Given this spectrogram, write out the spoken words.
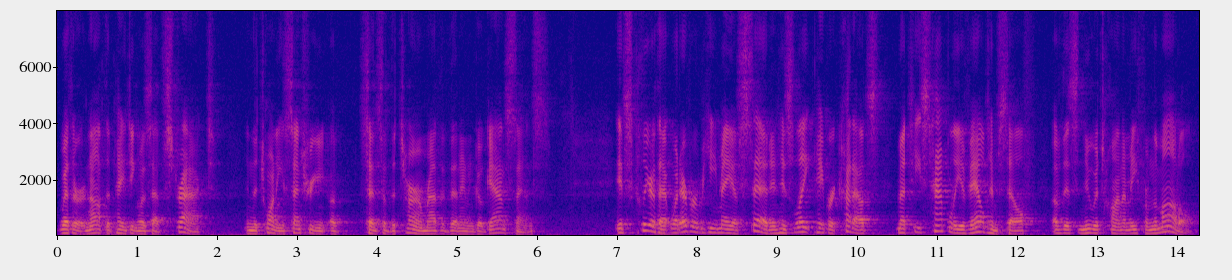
whether or not the painting was abstract in the 20th century of, sense of the term rather than in Gauguin's sense, it's clear that whatever he may have said in his late paper cutouts, Matisse happily availed himself of this new autonomy from the model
